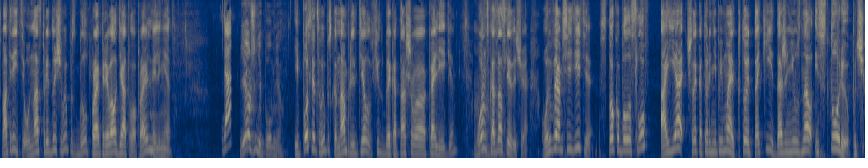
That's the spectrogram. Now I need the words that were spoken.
Смотрите, у нас предыдущий выпуск был про перевал Дятлова, правильно или нет? Да? Я уже не помню. И после этого выпуска нам прилетел фидбэк от нашего коллеги. Он mm-hmm. сказал следующее. Вот вы там сидите, столько было слов, а я, человек, который не понимает, кто это такие, даже не узнал историю, поч-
